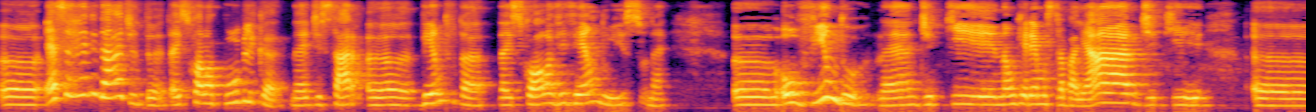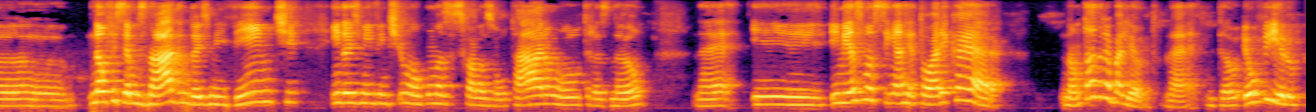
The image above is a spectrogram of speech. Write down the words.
Uh, essa é a realidade da, da escola pública, né, de estar uh, dentro da, da escola vivendo isso, né, uh, ouvindo, né, de que não queremos trabalhar, de que não fizemos nada em 2020, em 2021, algumas escolas voltaram, outras não, né? E, e mesmo assim, a retórica era: não está trabalhando, né? Então, eu viro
